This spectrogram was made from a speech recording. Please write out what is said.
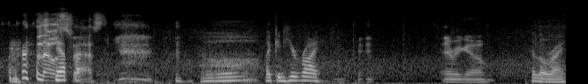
that was Yep. fast. I can hear Rai. There we go. Hello, Rai.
